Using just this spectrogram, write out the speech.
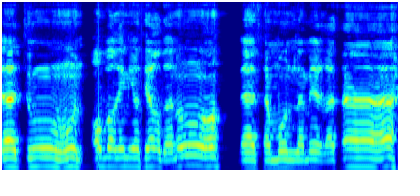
داتون أبغين يثيغدنوه لا ثمون لم يغثاه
